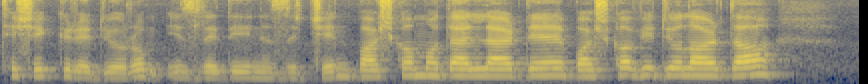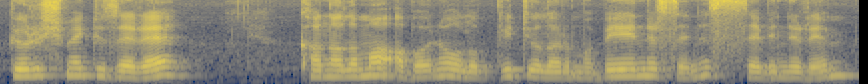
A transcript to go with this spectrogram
Teşekkür ediyorum izlediğiniz için. Başka modellerde, başka videolarda görüşmek üzere. Kanalıma abone olup videolarımı beğenirseniz sevinirim.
